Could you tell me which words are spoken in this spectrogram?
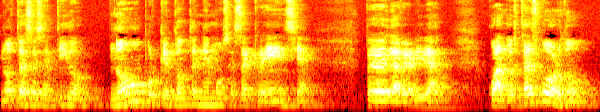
¿No te hace sentido? No, porque no tenemos esa creencia, pero es la realidad. Cuando estás gordo,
